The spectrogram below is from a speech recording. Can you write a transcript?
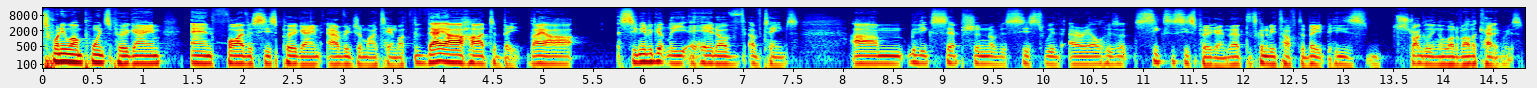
21 points per game and five assists per game average in my team. Like they are hard to beat. They are significantly ahead of, of teams. Um, with the exception of assists with Ariel, who's at six assists per game. That's going to be tough to beat, but he's struggling in a lot of other categories.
